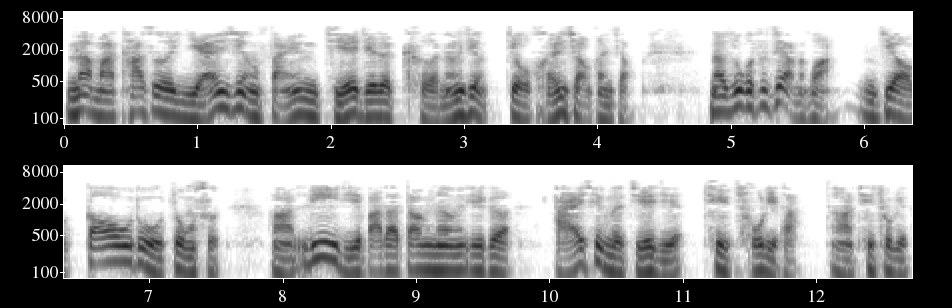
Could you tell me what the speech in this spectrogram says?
那么它是炎性反应结节的可能性就很小很小。那如果是这样的话，你就要高度重视啊，立即把它当成一个癌性的结节去处理它。啊，去处理、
